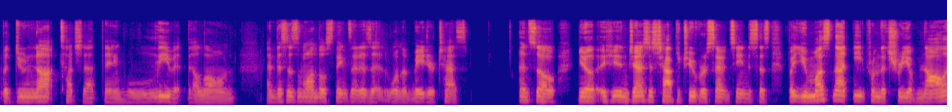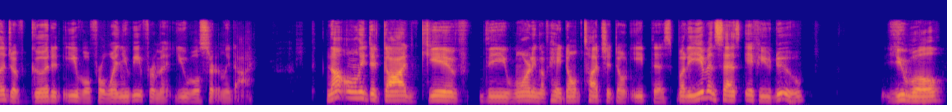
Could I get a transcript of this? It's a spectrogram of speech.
but do not touch that thing. Leave it alone." And this is one of those things that is one of the major tests and so, you know, in Genesis chapter 2, verse 17, it says, But you must not eat from the tree of knowledge of good and evil, for when you eat from it, you will certainly die. Not only did God give the warning of, hey, don't touch it, don't eat this, but he even says, if you do, you will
